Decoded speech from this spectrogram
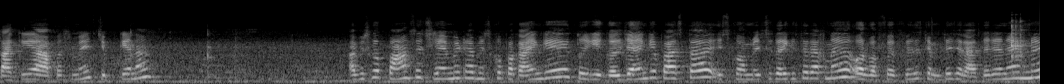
ताकि ये आपस में चिपके ना। अब इसको पाँच से छः मिनट हम इसको पकाएँगे तो ये गल जाएँगे पास्ता। इसको हमने इसी तरीके से रखना है और वफ़े वफ़े से चमचे चलाते रहना है हमने।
